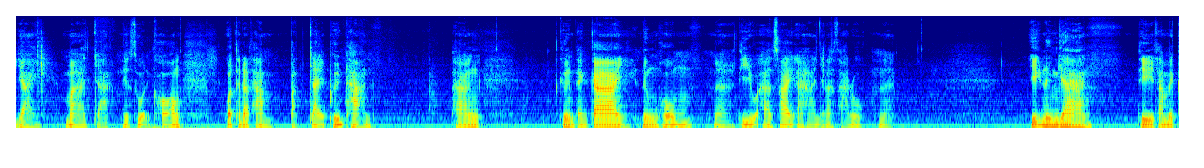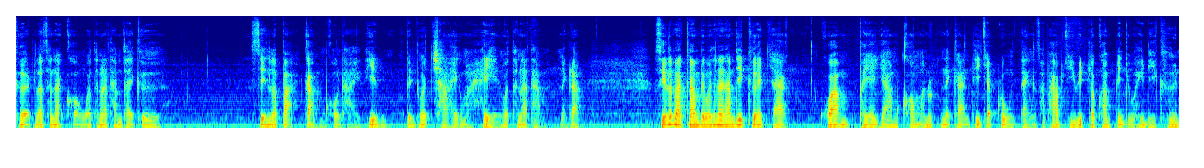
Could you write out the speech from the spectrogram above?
ใหญ่มาจากในส่วนของวัฒนธรรมปัจจัยพื้นฐาน ทั้ง เครื่องแต่งกายนุ่งห่มนะที่อยู่อาศัยอาหารยารักษาโรคนะอีกหนึ่งอย่างที่ทำให้เกิดลักษณะของวัฒนธรรมไทยคือ ศิลปะกรรมของไทยที่เป็นตัวฉายออกมาให้เห็นวัฒนธรรมนะครับ ศิลปกรรมเป็นวัฒนธรรมที่เกิดจากความพยายามของมนุษย์ในการที่จะปรุงแต่งสภาพชีวิตและความเป็นอยู่ให้ดีขึ้น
